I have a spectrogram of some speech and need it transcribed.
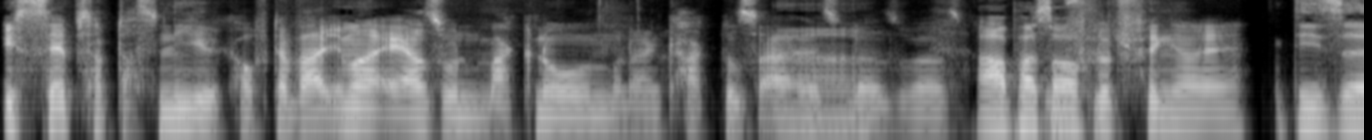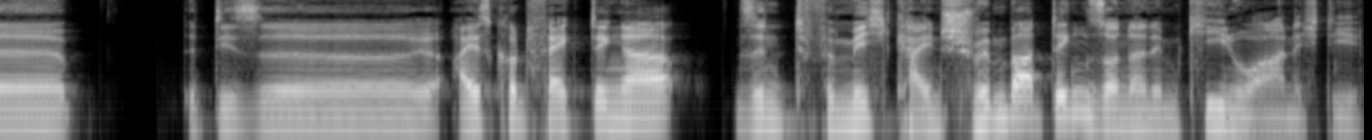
ich selbst habe das nie gekauft. Da war immer eher so ein Magnum oder ein Kaktuseis Ah. oder sowas. Aber pass ein auf, Flutschfinger, ey. diese, diese Eiskonfekt-Dinger sind für mich kein Schwimmbad-Ding, sondern im Kino ahne ich die.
